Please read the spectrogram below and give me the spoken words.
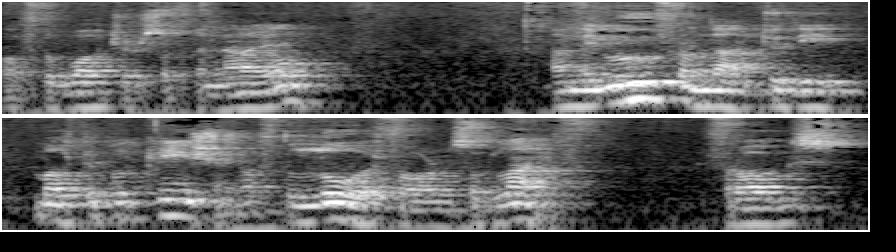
of the waters of the Nile, and they move from that to the multiplication of the lower forms of life frogs,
